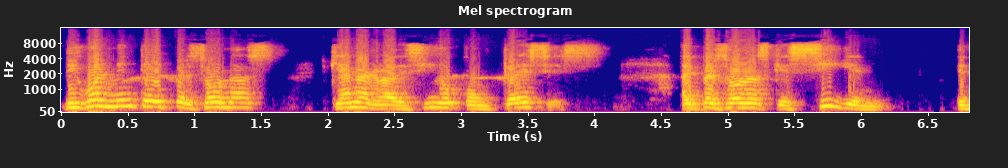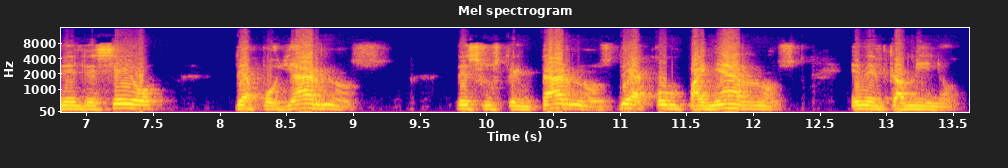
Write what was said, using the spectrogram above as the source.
igualmente hay personas que han agradecido con creces. Hay personas que siguen en el deseo de apoyarnos, de sustentarnos, de acompañarnos en el camino.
